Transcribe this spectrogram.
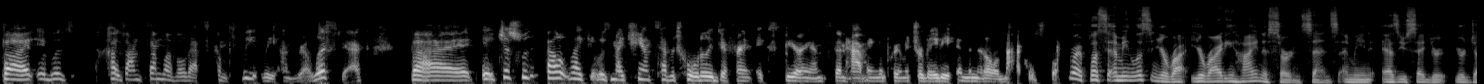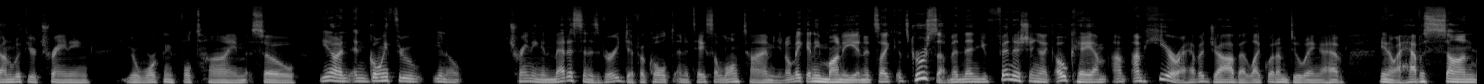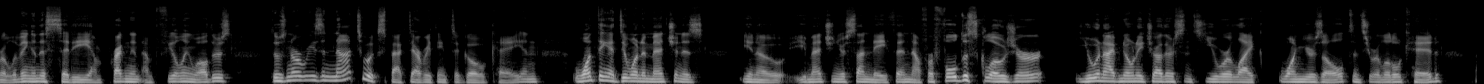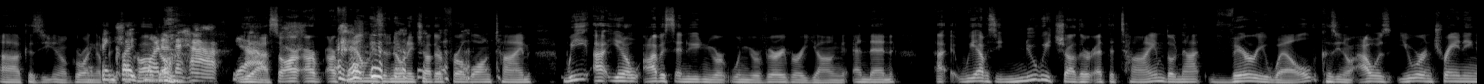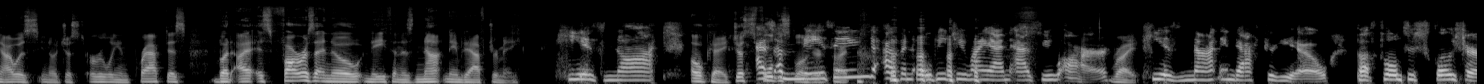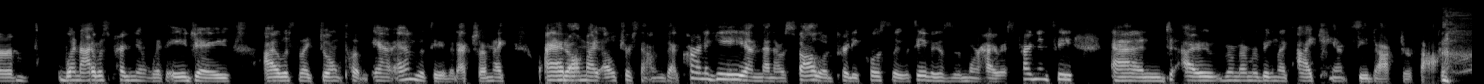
but it was because on some level that's completely unrealistic. But it just felt like it was my chance to have a totally different experience than having a premature baby in the middle of medical school. Right. Plus, I mean, listen, you're you're riding high in a certain sense. I mean, as you said, you're you're done with your training. You're working full time, so you know, and, and going through you know training in medicine is very difficult and it takes a long time. You don't make any money and it's like it's gruesome. And then you finish and you're like, okay, I'm I'm I'm here. I have a job. I like what I'm doing. I have, you know, I have a son. We're living in this city. I'm pregnant. I'm feeling well. There's there's no reason not to expect everything to go okay. And one thing I do want to mention is, you know, you mentioned your son Nathan. Now, for full disclosure, you and I have known each other since you were like one years old, since you were a little kid because uh, you know growing up in like Chicago. one and a half. Yeah. yeah so our, our, our families have known each other for a long time. We, uh, you know, obviously I knew you were, when you were very very young, and then uh, we obviously knew each other at the time, though not very well, because you know I was you were in training, I was you know just early in practice. But I, as far as I know, Nathan is not named after me. He is not okay. Just as amazing right. of an OBGYN as you are. Right. He is not named after you. But full disclosure, when I was pregnant with AJ, I was like, don't put and, and with David actually. I'm like, I had all my ultrasounds at Carnegie and then I was followed pretty closely with David because it was a more high risk pregnancy. And I remember being like, I can't see Dr. Fox.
